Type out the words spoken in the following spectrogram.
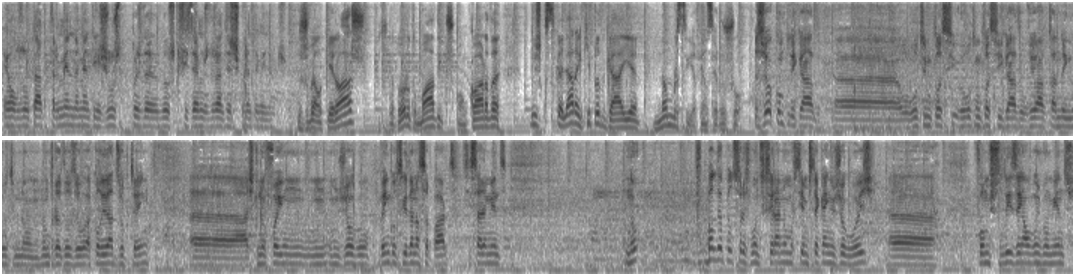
é um resultado tremendamente injusto depois de, dos que fizemos durante estes 40 minutos. Joel Queiroz, jogador do Módicos, concorda, diz que se calhar a equipa de Gaia não merecia vencer o jogo. Jogo complicado. Uh, o, último o último classificado, o Rio Ave estando em último, não, não traduz a qualidade do jogo que tem. Uh, acho que não foi um, um, um jogo bem conseguido da nossa parte. Sinceramente, não, valeu pelos três pontos, que será não merecemos ter ganho o jogo hoje. Uh, fomos felizes em alguns momentos,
